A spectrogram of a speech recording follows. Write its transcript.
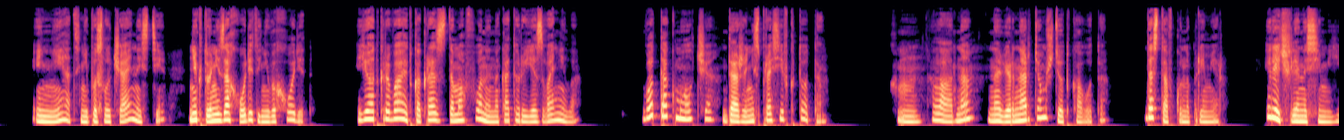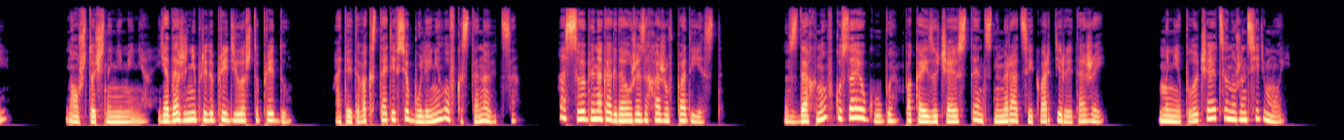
И нет, не по случайности. Никто не заходит и не выходит. Ее открывают как раз с домофона, на который я звонила. Вот так молча, даже не спросив, кто там. Хм, ладно, наверное, Артем ждет кого-то. Доставку, например. Или члена семьи. Но уж точно не меня. Я даже не предупредила, что приду. От этого, кстати, все более неловко становится. Особенно, когда уже захожу в подъезд. Вздохнув, кусаю губы, пока изучаю стенд с нумерацией квартиры этажей. Мне, получается, нужен седьмой.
